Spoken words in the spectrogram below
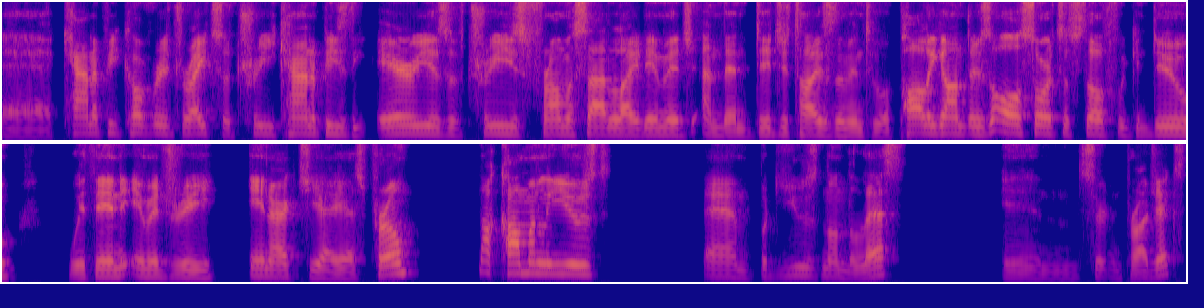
uh, canopy coverage, right? So tree canopies, the areas of trees from a satellite image, and then digitize them into a polygon. There's all sorts of stuff we can do within imagery in ArcGIS Pro. Not commonly used, um, but used nonetheless in certain projects.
